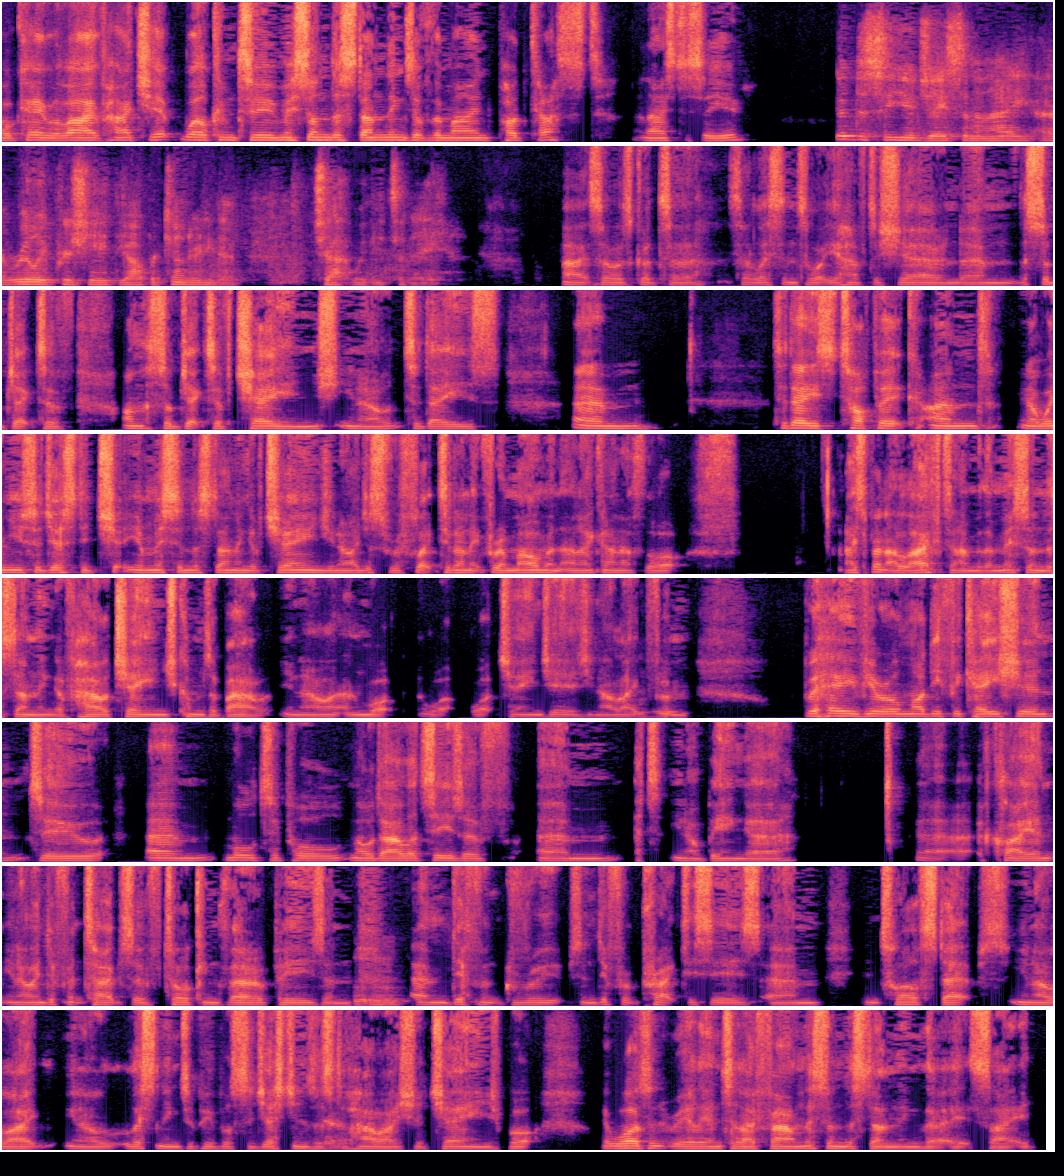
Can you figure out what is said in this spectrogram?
Okay, we're live. Hi, Chip. Welcome to Misunderstandings of the Mind podcast. Nice to see you. Good to see you, Jason, and I, I really appreciate the opportunity to chat with you today. Uh, it's always good to to listen to what you have to share, and um, the subject of on the subject of change. You know, today's um, today's topic, and you know, when you suggested ch- your misunderstanding of change, you know, I just reflected on it for a moment, and I kind of thought. I spent a lifetime with a misunderstanding of how change comes about, you know, and what what what change is, you know, like mm-hmm. from behavioral modification to um, multiple modalities of um, you know being a, a, client you know in different types of talking therapies and mm-hmm. um, different groups and different practices um, in 12 steps you know like you know listening to people's suggestions as yeah. to how i should change but it wasn't really until i found this understanding that it's like it,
